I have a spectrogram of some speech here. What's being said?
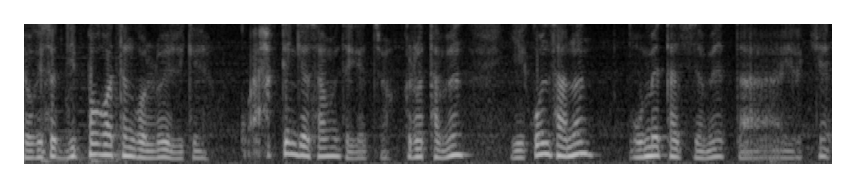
여기서 니퍼 같은 걸로 이렇게 꽉 당겨서 하면 되겠죠. 그렇다면 이 꼰사는 5m 지점에 딱 이렇게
